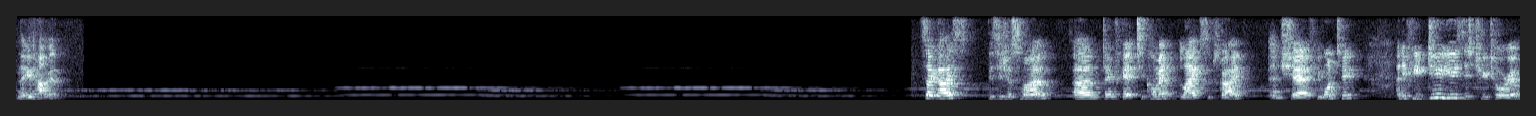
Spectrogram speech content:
And there you have it. So guys, this is your smile. Um, don't forget to comment, like, subscribe and share if you want to. And if you do use this tutorial,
